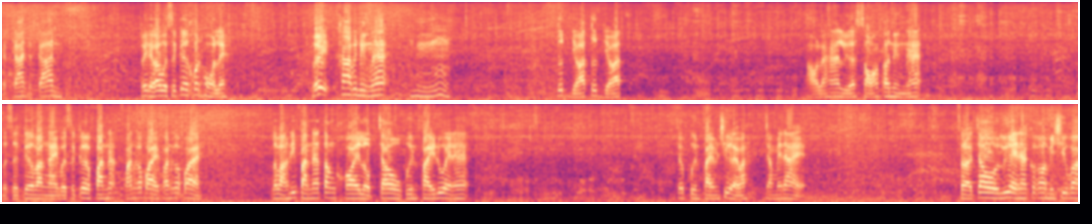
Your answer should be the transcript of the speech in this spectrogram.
จัดการจัดการ เฮ้ยแต่ว่าเบอร์เซอร์เกอร์โคตรโหดเลย เฮ้ยฆ่าไปหนึ่งนะฮะอื้อหือตุ๊ดยอดตุ๊ดยอด เอาละฮะเหลือ 2 ต่อ 1 นะฮะเบอร์เซอร์เกอร์ว่าไงเบอร์เซอร์เกอร์ฟันนะฟันเข้าไปฟันเข้าไประหว่างที่ฟันนะต้องคอยหลบเจ้าปืนไฟด้วยนะฮะเจ้าปืนไฟมันชื่ออะไรวะจำไม่ได้สำหรับเจ้าเลื่อยนะฮะก็มีชื่อว่า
